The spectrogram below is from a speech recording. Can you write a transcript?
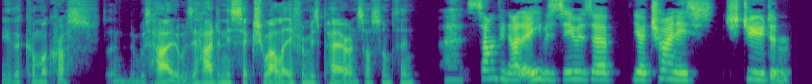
either come across and was hiding, was he hiding his sexuality from his parents or something? uh, something like that. He was he was a yeah Chinese student,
